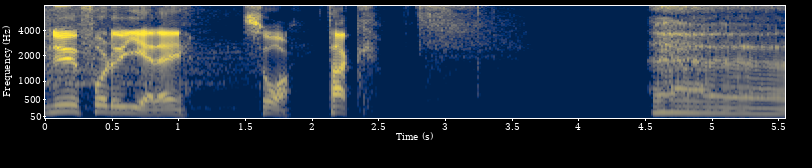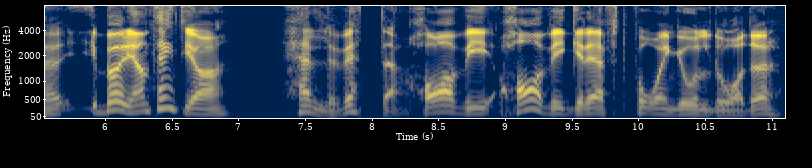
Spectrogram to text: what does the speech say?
Nu får du ge dig. Så, tack. Uh, I början tänkte jag, helvete, har vi, har vi grävt på en guldåder?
